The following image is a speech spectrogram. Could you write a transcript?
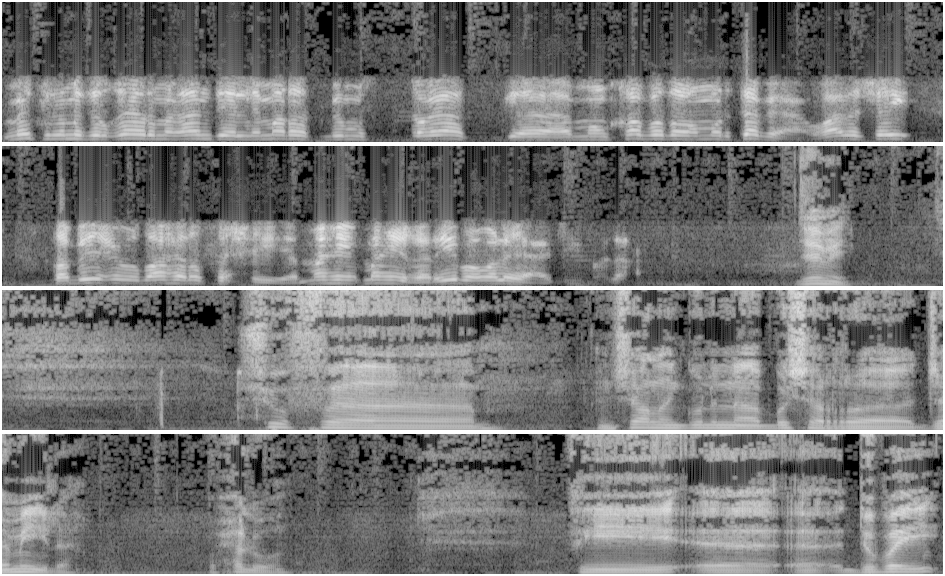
مثل مثل غيره من الأندية اللي مرت بمستويات آه، منخفضة ومرتفعة وهذا شيء طبيعي وظاهرة صحية. ما هي ما هي غريبة ولا هي عجيبة لا. جميل. شوف آه إن شاء الله نقول إنها بشر جميلة وحلوة. في آه، آه، دبي.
